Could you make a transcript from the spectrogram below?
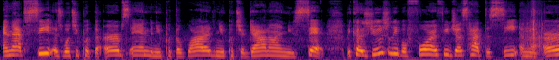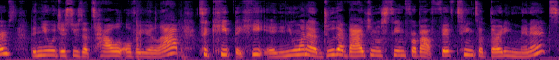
And that seat is what you put the herbs in, then you put the water, then you put your gown on and you sit. Because usually before, if you just had the seat and the herbs, then you would just use a towel over your lap to keep the heat in. And you want to do that vaginal steam for about 15 to 30 minutes.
